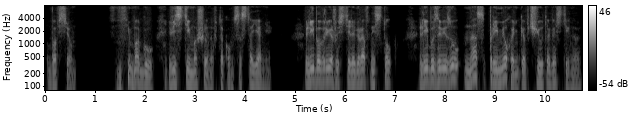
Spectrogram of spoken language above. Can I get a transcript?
во всем. Не могу вести машину в таком состоянии. Либо врежусь в телеграфный столб, либо завезу нас примехонько в чью-то гостиную.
